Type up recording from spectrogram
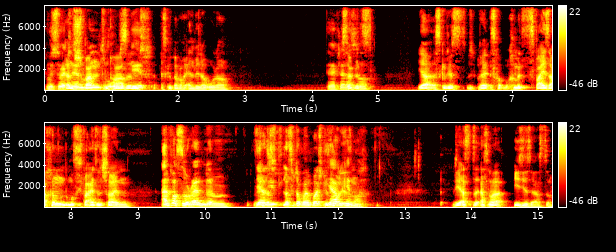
ganz erklären, spannend. Ein paar es sind. geht? Es gibt einfach entweder oder. Ja, Ich das jetzt, ja, es gibt jetzt, es kommen jetzt zwei Sachen. Du musst dich für eins entscheiden. Einfach so random. Ja, Sind das, die- lass mich doch mal ein Beispiel ja okay, vorlesen. mach. Die erste, erstmal easy das erste.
